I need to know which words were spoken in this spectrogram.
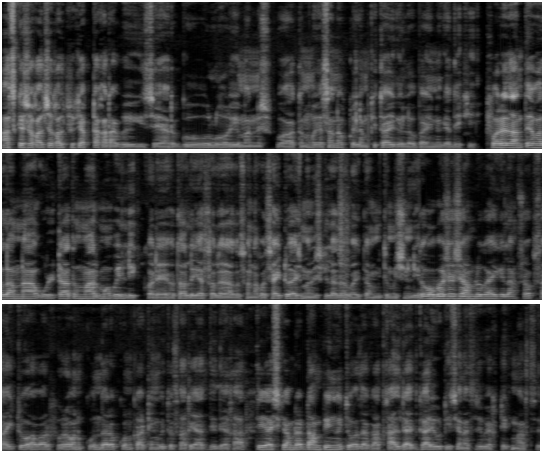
আজকে সকাল সকাল পিকআপটা খারাপ হয়ে গেছে আর গোল করে মানুষ পোয়াতাম হয়ে আচানক কইলাম কিতা হয়ে গেল বাইন গিয়া দেখি। পরে জানতে পারলাম না, উল্টা তোমার মোবাইল লিক করে। ওটা লইয়া চলে আলোচনা করে। সাইটও আজ মানুষ কিলা যাবাই, তো আমি তো মেশিন লিক তো অবশেষে আমরা গাই গেলাম সব সাইটও আবার পরে কোন দ্বারা কোন কাটিং হইতো সারি হাত দিয়ে দেখার। তো আজকে আমরা ডাম্পিং হইতো ও জায়গা। কাল রাত গাড়ি উঠিছে না শ্রী ঠিক মারছে।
